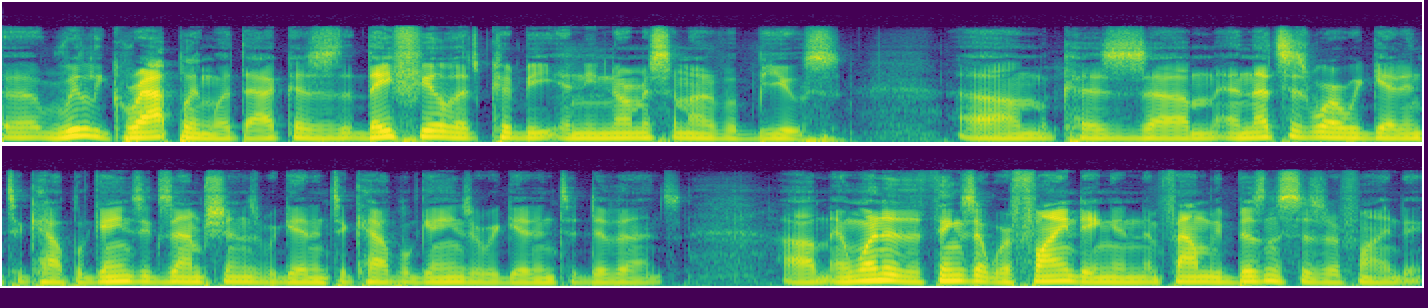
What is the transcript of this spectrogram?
uh, really grappling with that because they feel it could be an enormous amount of abuse. Because um, um, and that's is where we get into capital gains exemptions, we get into capital gains, or we get into dividends. Um, and one of the things that we're finding, and family businesses are finding,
